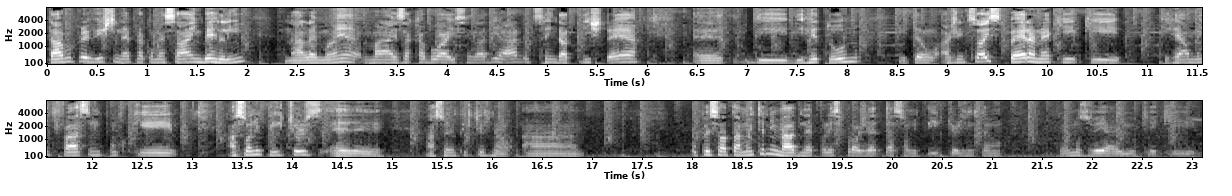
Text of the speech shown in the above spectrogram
Tava previsto, né, para começar em Berlim, na Alemanha, mas acabou aí sendo adiado, sem data de estreia é, de, de retorno. Então a gente só espera né, que, que, que realmente façam, porque a Sony Pictures. É, a Sony Pictures não. A, o pessoal está muito animado né, por esse projeto da Sony Pictures, então vamos ver aí o que que,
